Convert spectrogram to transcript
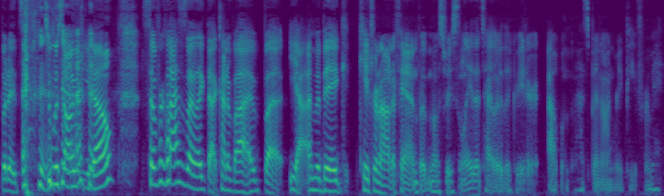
but it's to a song that you know. So for classes, I like that kind of vibe. But yeah, I'm a big Kaytranada fan, but most recently, the Tyler the Creator album has been on repeat for me.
